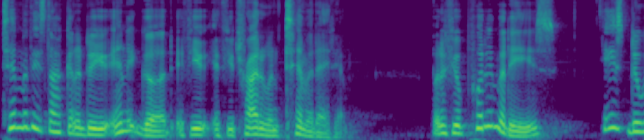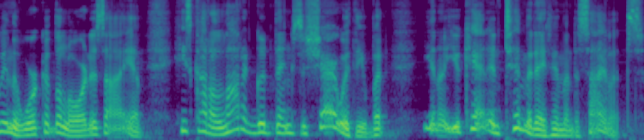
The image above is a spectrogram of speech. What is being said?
Timothy's not going to do you any good if you, if you try to intimidate him. But if you put him at ease, he's doing the work of the Lord as I am. He's got a lot of good things to share with you, but you know, you can't intimidate him into silence.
